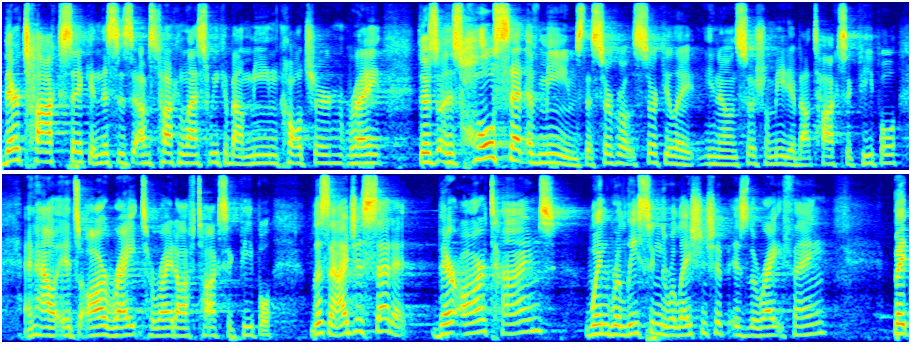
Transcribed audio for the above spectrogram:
they're toxic. And this is, I was talking last week about meme culture, right? There's this whole set of memes that circulate, you know, on social media about toxic people and how it's our right to write off toxic people. Listen, I just said it there are times when releasing the relationship is the right thing, but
